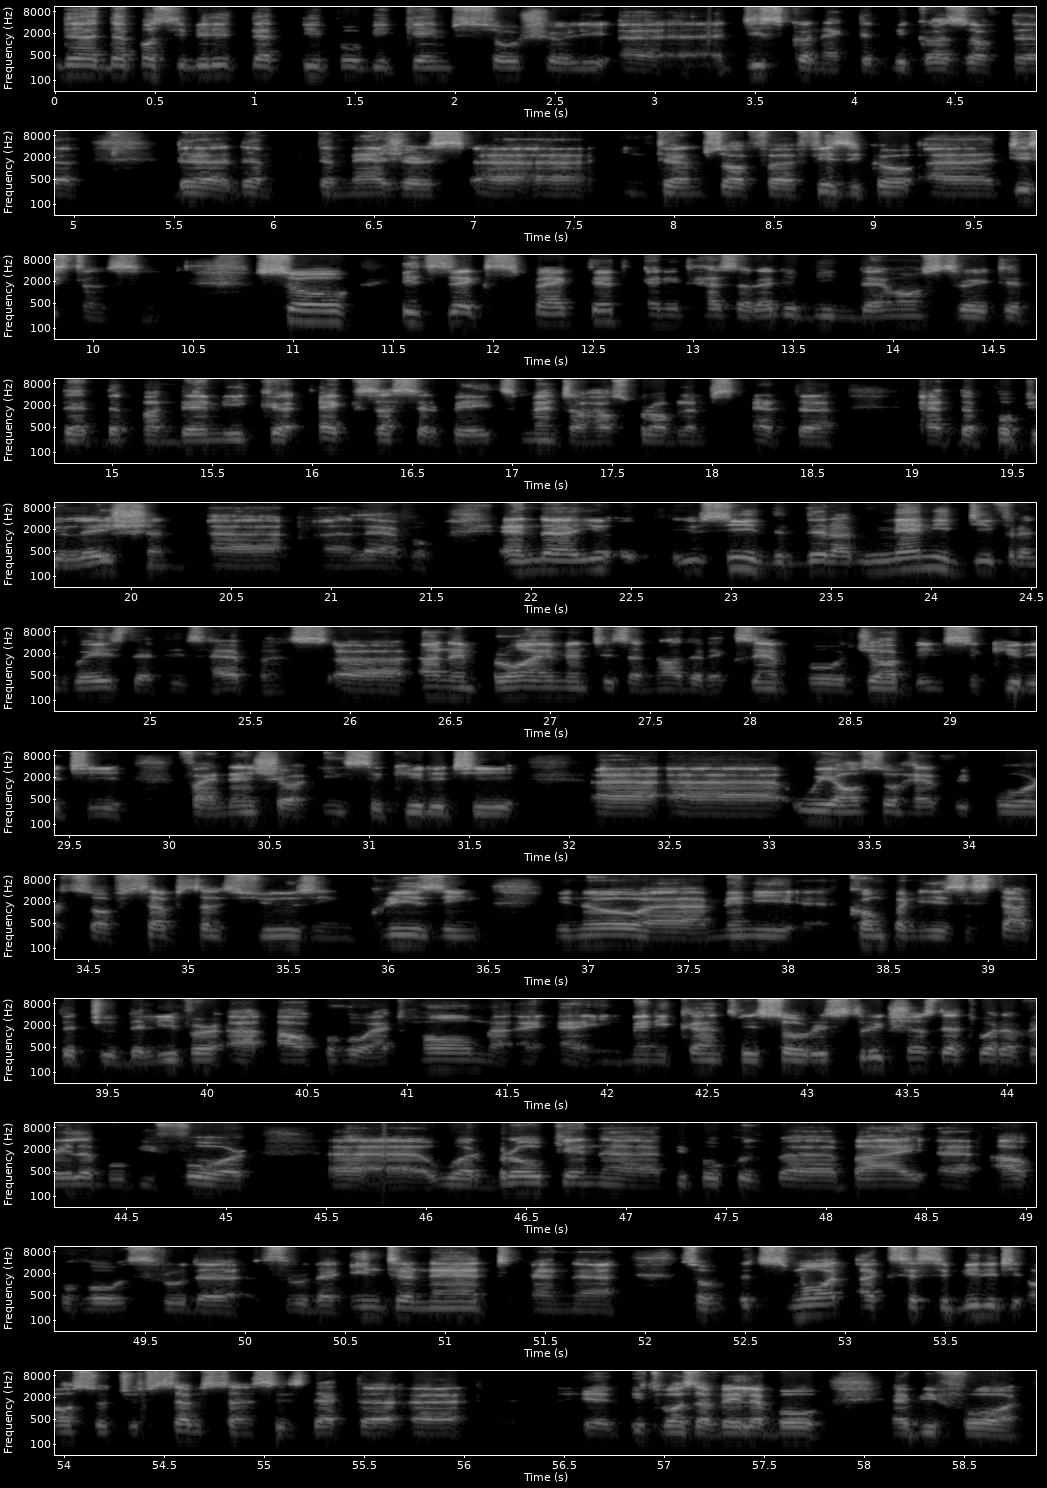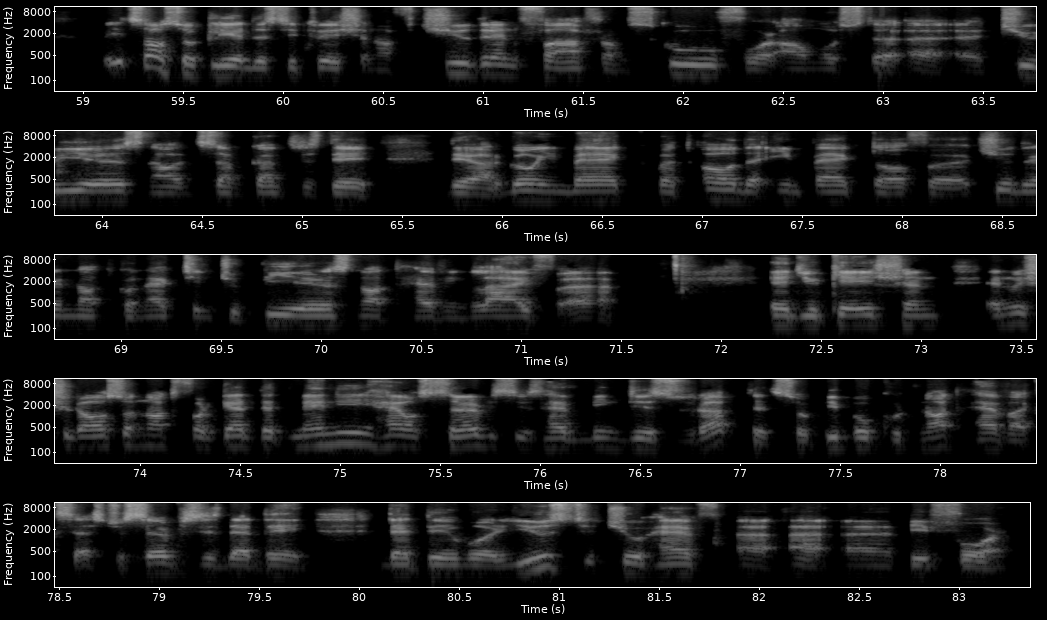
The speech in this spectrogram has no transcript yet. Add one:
the, the possibility that people became socially uh, disconnected because of the, the, the, the measures uh, in terms of uh, physical distancing. So it's expected, and it has already been demonstrated that the pandemic exacerbates mental health problems at the at the population uh, uh, level. And uh, you, you see that there are many different ways that this happens. Uh, unemployment is another example, job insecurity, financial insecurity, uh, uh, we also have reports of substance use increasing. You know, uh, many companies started to deliver alcohol at home in many countries. So restrictions that were available before uh, were broken. Uh, people could uh, buy alcohol through the through the internet, and so it's more accessibility also to substances that it, was available before. It's also clear the situation of children far from school for almost uh, uh, two years. Now in some countries they, they are going back, but all the impact of uh, children not connecting to peers, not having life uh, education. And we should also not forget that many health services have been disrupted. So people could not have access to services that they, that they were used to have uh, uh, uh, before.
